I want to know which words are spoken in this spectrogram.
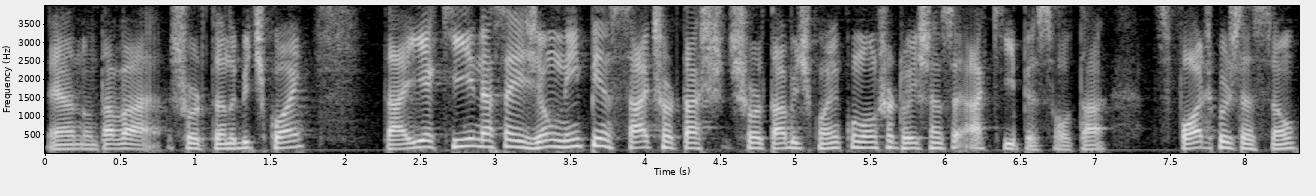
né? não estava shortando o Bitcoin. Tá? E aqui nessa região nem pensar de shortar, shortar Bitcoin com long short ratio aqui, pessoal, tá? Forte cogitação.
